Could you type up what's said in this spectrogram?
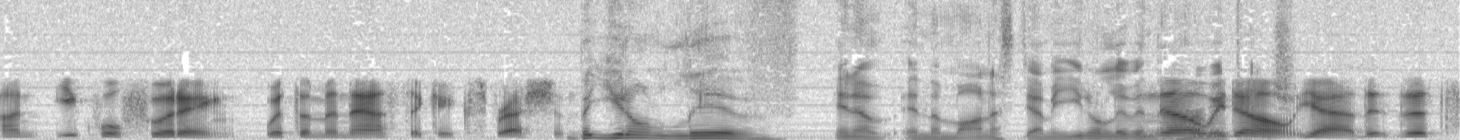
on equal footing with the monastic expression. But you don't live in a in the monastery. I mean, you don't live in the no, we don't. Yeah, th- that's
